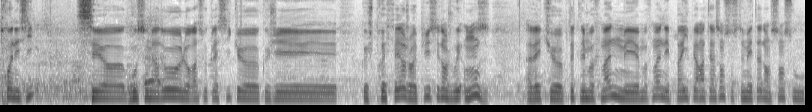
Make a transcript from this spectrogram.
Trois Nessie. C'est euh, grosso merdo le ratio classique euh, que je préfère. J'aurais pu essayer d'en jouer 11 avec euh, peut-être les Mothman, mais Mothman n'est pas hyper intéressant sur cette méta dans le sens où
